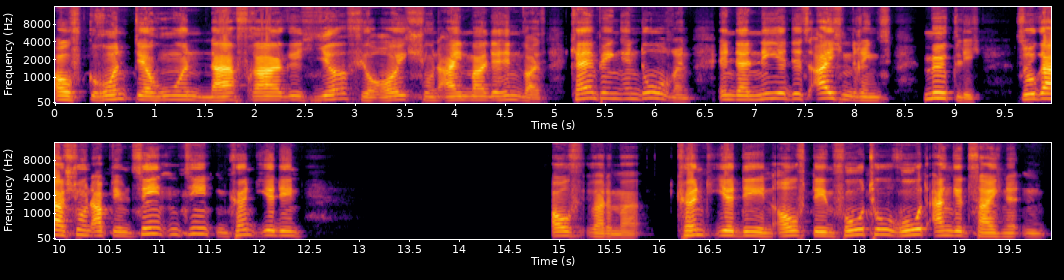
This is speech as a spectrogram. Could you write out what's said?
Aufgrund der hohen Nachfrage hier für euch schon einmal der Hinweis. Camping in Doren in der Nähe des Eichenrings möglich. Sogar schon ab dem 10.10. .10. könnt ihr den auf, warte mal, könnt ihr den auf dem Foto rot angezeichneten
